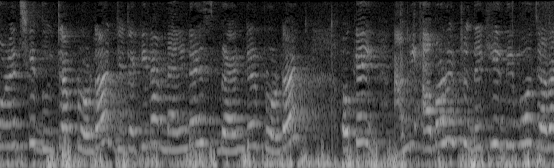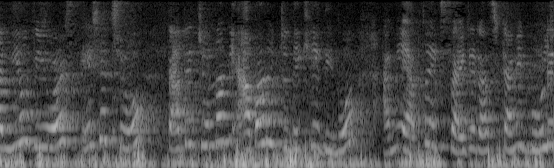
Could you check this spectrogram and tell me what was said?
করেছি দুইটা প্রোডাক্ট যেটা কিনা ম্যানিডাইস ব্র্যান্ডের প্রোডাক্ট ওকে আমি আবার একটু দেখিয়ে দিব, যারা নিউ ভিউয়ার্স এসেছ, তাদের জন্য আমি আবার একটু দেখিয়ে দিব। আমি এত এক্সাইটেড আজকে, আমি বলে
